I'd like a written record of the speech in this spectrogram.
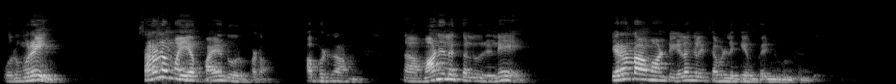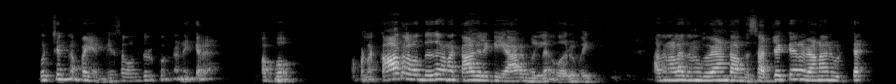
ஒரு முறை சரணமைய பயன் ஒரு படம். அப்படிதான் நான் மாநில கல்லூரியிலே இரண்டாம் ஆண்டு இளங்கலை தமிழுக்கே இலக்கியம் பயின்று கொண்டிருந்தேன். ஒரு சின்ன பையன் மீச வந்திருக்கும்னு நினைக்கிறேன். அப்போ அப்போல்லாம் காதல் வந்தது ஆனால் காதலிக்க யாரும் இல்லை வறுமை. அதனால் அது நமக்கு வேண்டாம். அந்த சப்ஜெக்டே வேணான்னு விட்டேன்.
